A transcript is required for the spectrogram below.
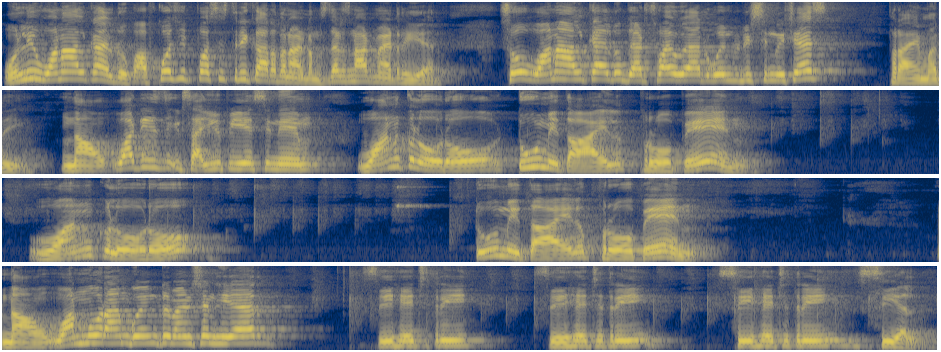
Only one alkyl group. Of course, it possesses three carbon atoms. That does not matter here. So, one alkyl group, that's why we are going to distinguish as primary. Now, what is its IUPAC name? 1-chloro, 2-methyl propane. 1-chloro, 2-methyl propane. Now, one more I am going to mention here. CH3, CH3, CH3, Cl.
